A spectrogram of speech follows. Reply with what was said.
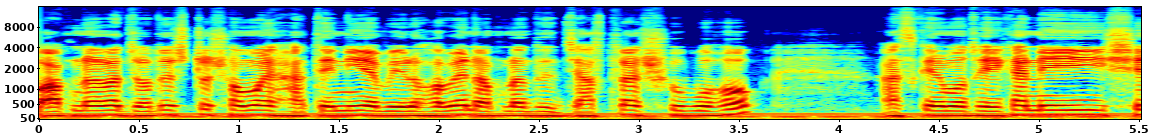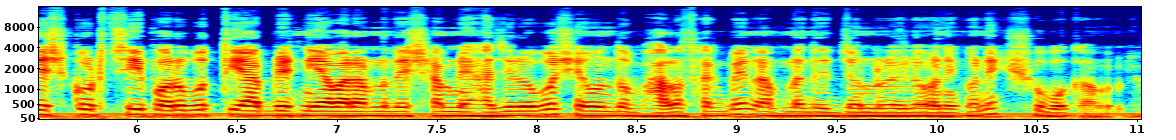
আপনারা যথেষ্ট সময় হাতে নিয়ে বের হবেন। আপনাদের যাত্রা শুভ হোক। আজকের মতো এখানেই শেষ করছি। পরবর্তী আপডেট নিয়ে আবার আপনাদের সামনে হাজির হব। সে পর্যন্ত ভালো থাকবেন। আপনাদের জন্য রইল অনেক অনেক শুভকামনা।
